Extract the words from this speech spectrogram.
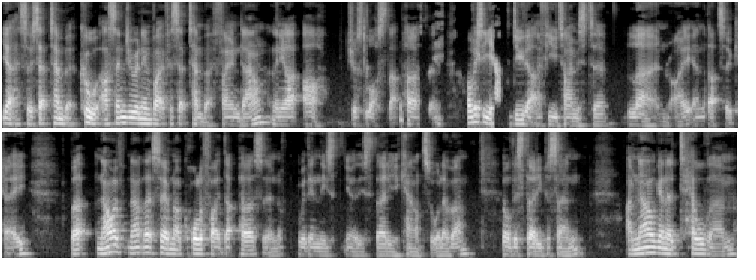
yeah so september cool i'll send you an invite for september phone down and then you're like oh just lost that person. Obviously, you have to do that a few times to learn, right? And that's okay. But now I've now let's say I've now qualified that person within these you know these thirty accounts or whatever, or this thirty percent. I'm now going to tell them,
